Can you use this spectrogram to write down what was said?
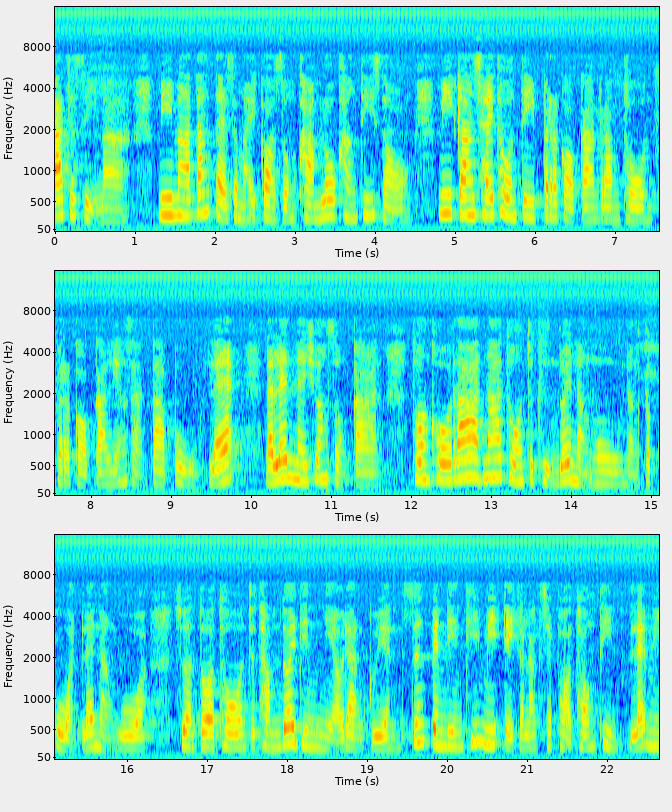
ราชสีมา มีมาตั้งแต่สมัยก่อนสงครามโลกครั้งที่สอง มีการใช้โทนตีประกอบการรำโทน ประกอบการเลี้ยงสารตาปู่ และและเล่นในช่วงสงกราร ทนโคราชหน้าโทนจะขึงด้วยหนังงู หนังตะกวด และหนังวัว ส่วนตัวโทนจะทำด้วยดินเหนียวด่านเกวียน ซึ่งเป็นดินที่มีเอกลักษณ์เฉพาะท้องถิ่น และมี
